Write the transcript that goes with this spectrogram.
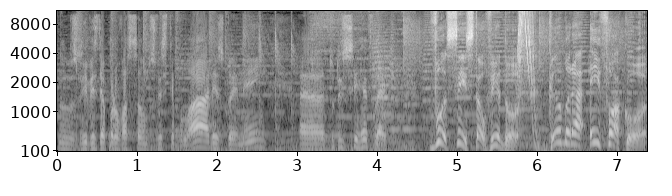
nos níveis de aprovação dos vestibulares, do Enem, uh, tudo isso se reflete. Você está ouvindo Câmara em Foco.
